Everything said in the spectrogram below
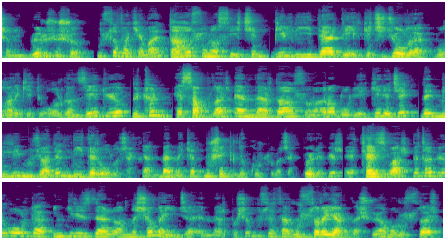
Paşa'nın görüşü şu. Mustafa Kemal daha sonrası için bir lider değil, geçici olarak bu hareketi organize ediyor. Bütün hesaplar Enver daha sonra Anadolu'ya gelecek ve milli mücadele lideri olacak. Yani memleket bu şekilde kurtulacak. Böyle bir e, tez var. Ve tabii orada İngilizlerle anlaşamayınca Enver Paşa bu sefer Ruslara yaklaşıyor ama Ruslar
